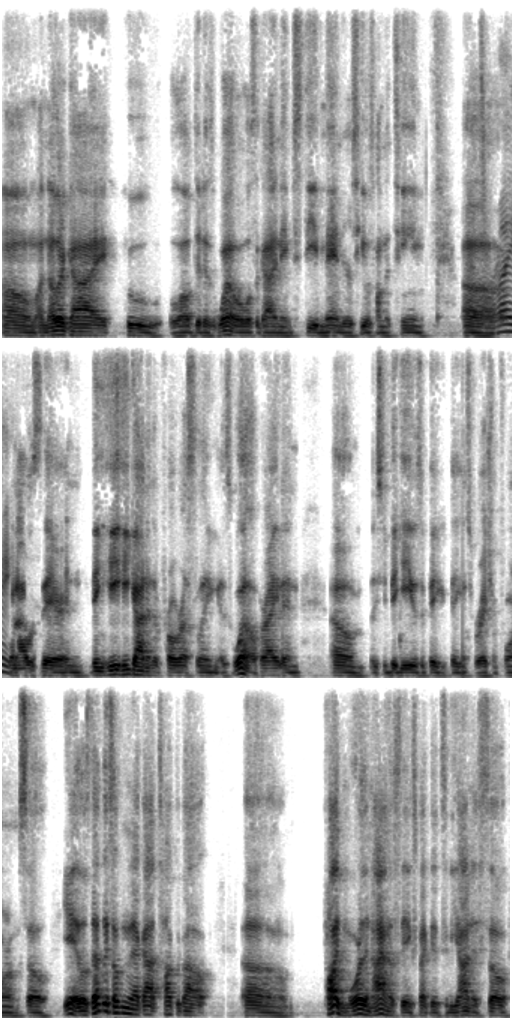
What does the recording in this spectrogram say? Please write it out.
Um, another guy who loved it as well was a guy named Steve Manders. He was on the team uh, right. when I was there, and then he he got into pro wrestling as well, right? And um, you see, Big E was a big big inspiration for him. So yeah, it was definitely something that got talked about um, probably more than I honestly expected, to be honest. So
